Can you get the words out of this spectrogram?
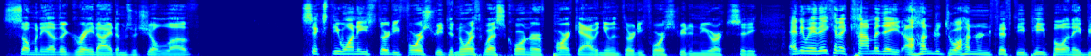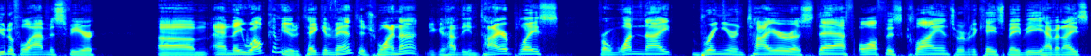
so many other great items which you'll love. 61 East 34th Street, the northwest corner of Park Avenue and 34th Street in New York City. Anyway, they can accommodate 100 to 150 people in a beautiful atmosphere, um, and they welcome you to take advantage. Why not? You can have the entire place for one night, bring your entire uh, staff, office, clients, whatever the case may be, have a nice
